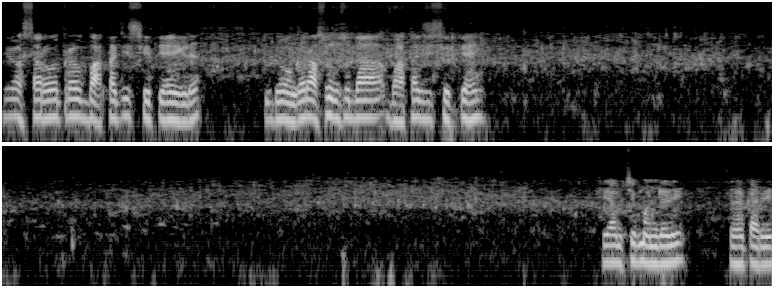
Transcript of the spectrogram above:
हे सर्वत्र भाताची शेती आहे इकडे. डोंगर असून सुद्धा भाताची शेती आहे. ही आमची मंडळी सहकारी.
